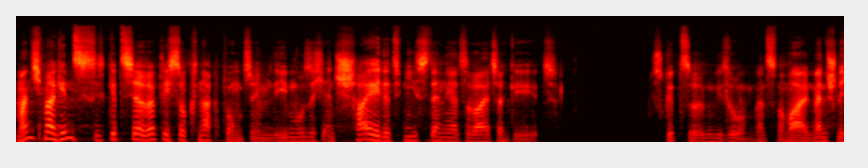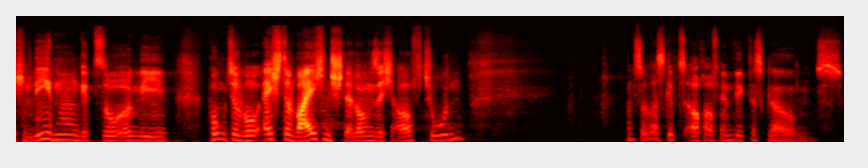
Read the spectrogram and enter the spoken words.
Manchmal gibt es ja wirklich so Knackpunkte im Leben, wo sich entscheidet, wie es denn jetzt weitergeht. Es gibt so irgendwie so im ganz normalen menschlichen Leben, gibt so irgendwie Punkte, wo echte Weichenstellungen sich auftun. Und sowas gibt es auch auf dem Weg des Glaubens.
